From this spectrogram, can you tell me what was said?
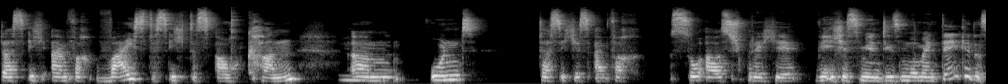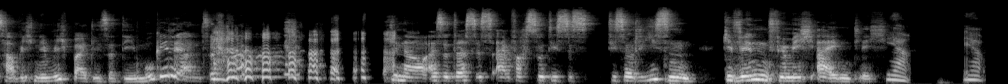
dass ich einfach weiß, dass ich das auch kann mhm. ähm, und dass ich es einfach so ausspreche, wie ich es mir in diesem Moment denke. Das habe ich nämlich bei dieser Demo gelernt. genau, also das ist einfach so dieses, dieser Riesengewinn für mich eigentlich. Ja, ja.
